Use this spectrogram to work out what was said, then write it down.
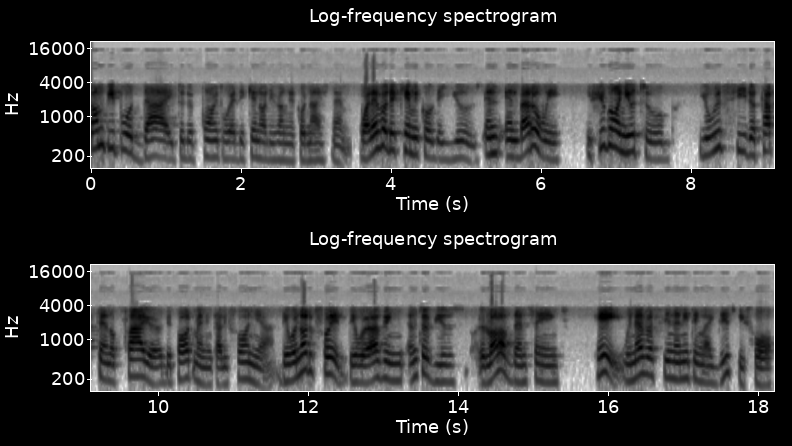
Some people die to the point where they cannot even recognize them. Whatever the chemical they use. And, and by the way, if you go on YouTube, you will see the captain of fire department in California. They were not afraid. They were having interviews, a lot of them saying, hey, we never seen anything like this before.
